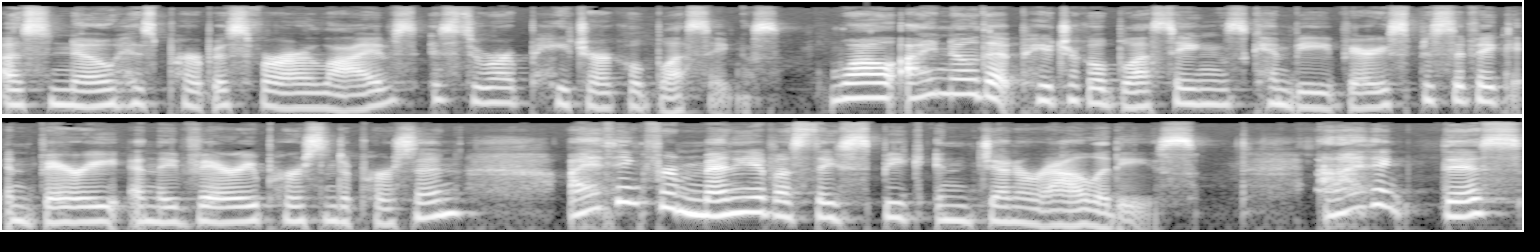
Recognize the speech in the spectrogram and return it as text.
us know his purpose for our lives is through our patriarchal blessings. While I know that patriarchal blessings can be very specific and vary and they vary person to person, I think for many of us they speak in generalities. And I think this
